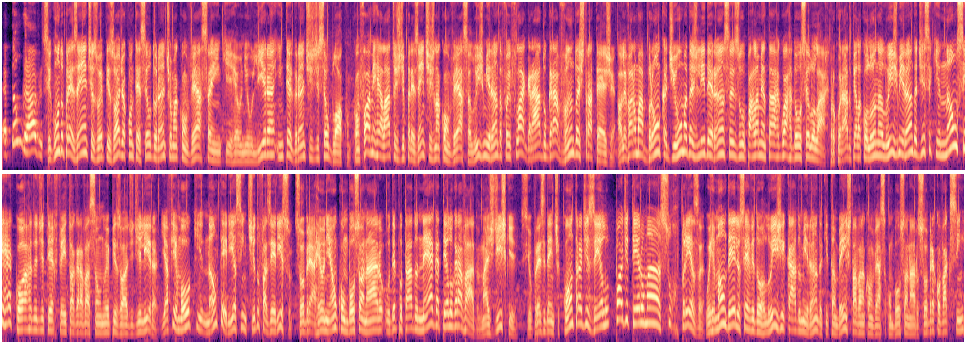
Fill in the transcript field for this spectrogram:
é tão grave. Segundo presentes, o episódio aconteceu durante uma conversa em que reuniu Lira integrantes de seu bloco. Conforme relatos de presentes na conversa, Luiz Miranda foi flagrado gravando a estratégia. Ao levar uma bronca de uma das lideranças, o parlamentar guardou o celular. Procurado pela coluna, Luiz Miranda disse que não se recorda de ter feito a gravação no episódio de Lira e afirmou que não teria sentido fazer isso. Sobre a reunião com Bolsonaro, o deputado nega tê-lo gravado, mas diz que, se o presidente contradizê-lo, pode ter uma surpresa. O irmão dele, o servidor Luiz Ricardo Miranda, que também estava na conversa com Bolsonaro sobre a Covaxin,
